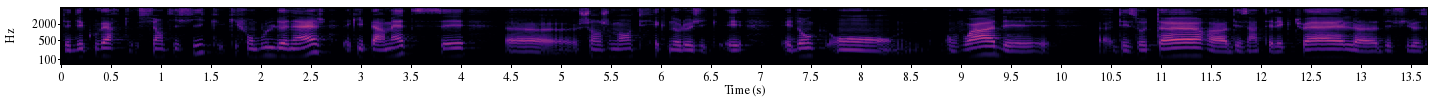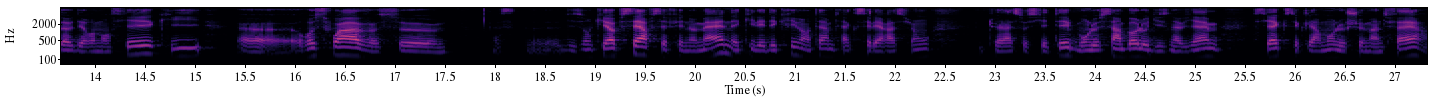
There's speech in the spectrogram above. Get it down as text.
des découvertes scientifiques qui font boule de neige et qui permettent ces euh, changements technologiques. Et, donc, on, voit des, euh, auteurs, des intellectuels, des philosophes, des romanciers qui reçoivent ce, disons, qui observent ces phénomènes et qui les décrivent en termes d'accélération de la société. Bon, le symbole au 19e siècle, c'est clairement le chemin de fer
